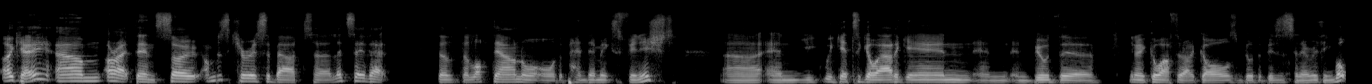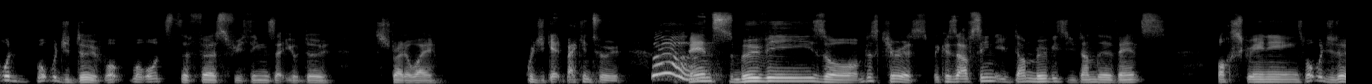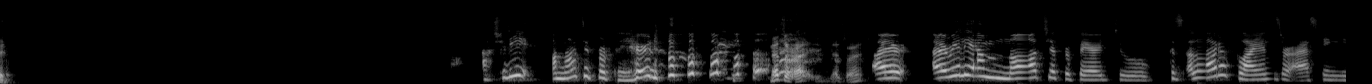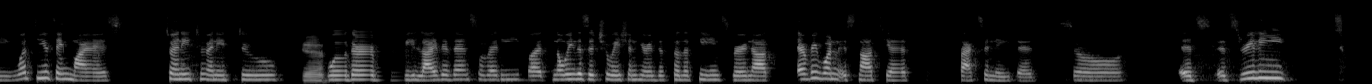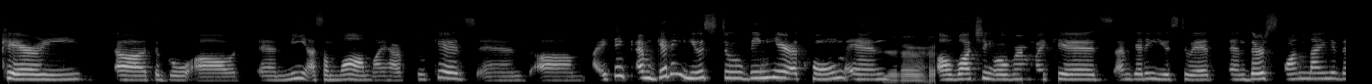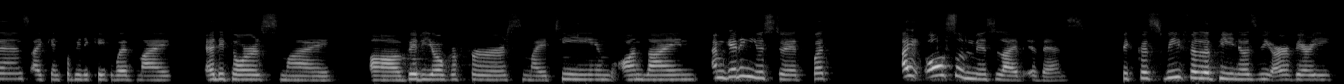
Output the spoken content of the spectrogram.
Okay. Um, all right then. So I'm just curious about uh, let's say that the the lockdown or, or the pandemic's finished uh, and you, we get to go out again and and build the you know go after our goals build the business and everything. What would what would you do? What, what what's the first few things that you'll do straight away? Would you get back into events movies or i'm just curious because i've seen you've done movies you've done the events box screenings. What would you do actually i'm not yet prepared that's all right that's all right i I really am not yet prepared to because a lot of clients are asking me, what do you think, Mys? 2022, yeah. will there be live events already? But knowing the situation here in the Philippines, we're not everyone is not yet vaccinated. So it's it's really scary uh, to go out. And me as a mom, I have two kids, and um, I think I'm getting used to being here at home and yeah. uh, watching over my kids. I'm getting used to it. And there's online events. I can communicate with my editors, my uh, videographers, my team online. I'm getting used to it, but I also miss live events because we Filipinos, we are very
